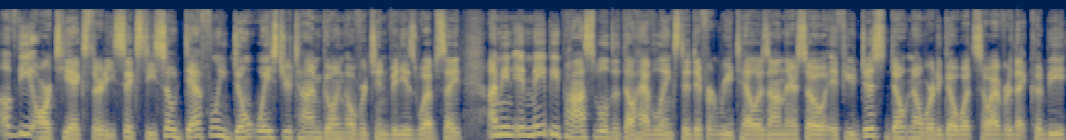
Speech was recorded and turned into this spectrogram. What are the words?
of the RTX 3060, so definitely don't waste your time going over to NVIDIA's website. I mean, it may be possible that they'll have links to different retailers on there, so if you just don't know where to go whatsoever, that could be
